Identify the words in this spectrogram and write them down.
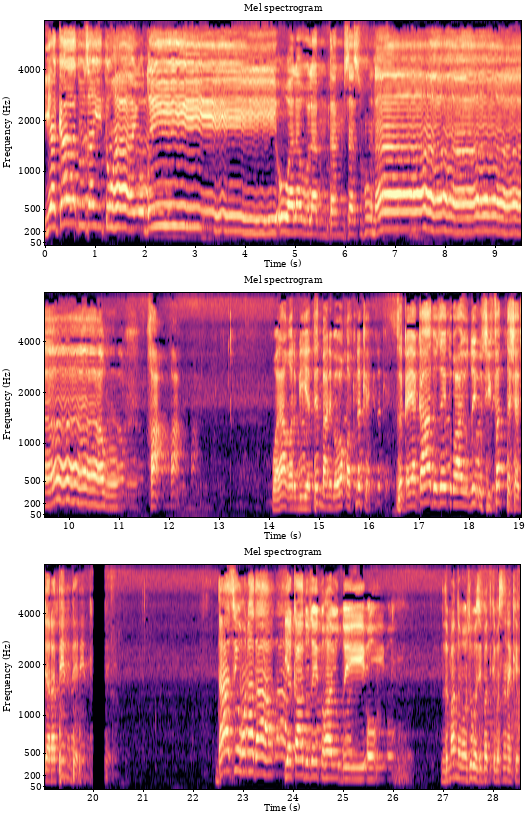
يكاد زيتها يضيء ولو لم تمسسه نار. خع ولا غربيتين باندې به وقف نه کوي ځکه یکاد زيتها يضيء صفت شجرتين ده داسې ونه دا یکاد زيتها يضيء. زمان د موضوع صفت کې بس نه کوي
